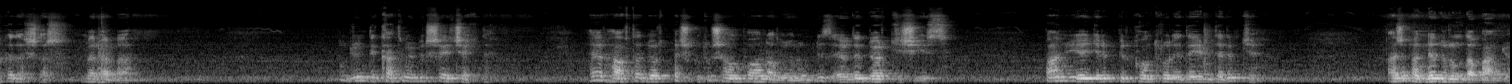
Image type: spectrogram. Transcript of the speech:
Arkadaşlar merhaba. Bugün dikkatimi bir şey çekti. Her hafta 4-5 kutu şampuan alıyorum. Biz evde 4 kişiyiz. Banyoya girip bir kontrol edeyim dedim ki. Acaba ne durumda banyo?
